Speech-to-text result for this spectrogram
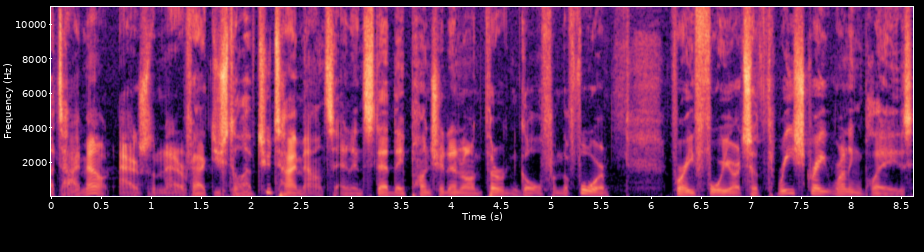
a timeout. As a matter of fact, you still have two timeouts, and instead they punch it in on third and goal from the four for a four yard. So three straight running plays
